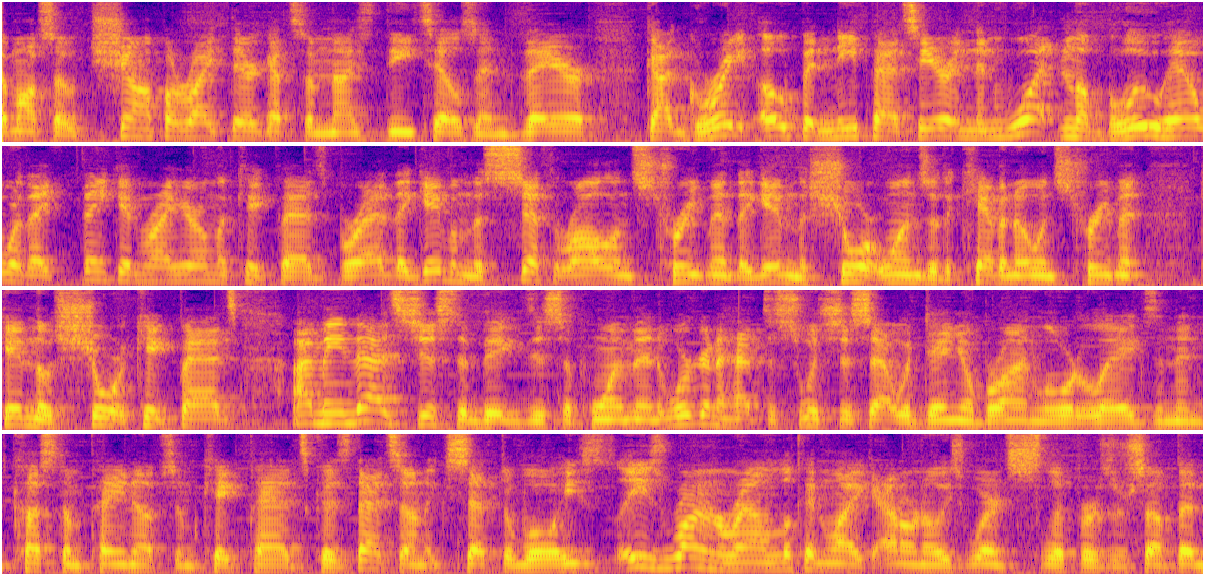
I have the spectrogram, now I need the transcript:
Tommaso Ciampa right there. Got some nice details in there. Got great open knee pads here. And then what in the blue hell were they thinking right here on the kick pads, Brad? They gave him the Seth Rollins treatment. They gave him the short ones or the Kevin Owens treatment. Gave him those short kick pads. I mean, that's just a big disappointment. We're going to have to switch this out with Daniel Bryan lower legs and then custom paint up some kick pads because that's unacceptable. He's, he's running around looking like, I don't know, he's wearing slippers or something.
